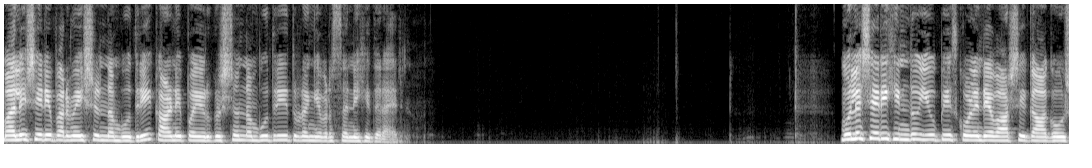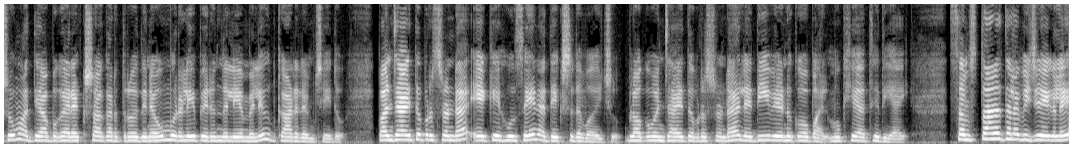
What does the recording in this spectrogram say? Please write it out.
മലേശ്ശേരി പരമേശ്വരൻ നമ്പൂതിരി കാണിപ്പയ്യൂർ കൃഷ്ണൻ നമ്പൂതിരി തുടങ്ങിയവർ സന്നിഹിതരായിരുന്നു. മുല്ലശ്ശേരി ഹിന്ദു യു പി സ്കൂളിന്റെ വാർഷികാഘോഷവും അധ്യാപക രക്ഷാകർതൃ ദിനവും Murali Perunnali M L A ഉദ്ഘാടനം ചെയ്തു. Panchayat president A K Hussain അധ്യക്ഷത വഹിച്ചു. ബ്ലോക്ക് പഞ്ചായത്ത് പ്രസിഡന്റ് ലതി വേണുഗോപാൽ മുഖ്യാതിഥിയായി. സംസ്ഥാനതല വിജയികളെ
